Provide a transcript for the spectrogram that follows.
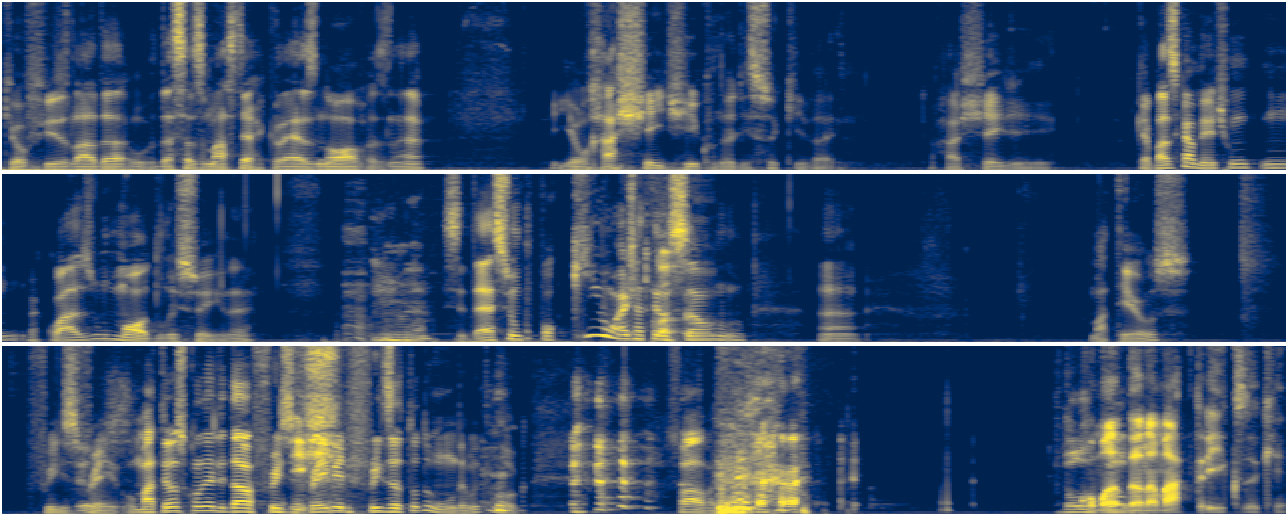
que eu fiz lá da, dessas Masterclass novas, né? E eu rachei de rir quando eu li isso aqui, velho. Rachei de rir. Que é basicamente um, um, é quase um módulo isso aí, né? É. Se desse um pouquinho mais de atenção. Ah. Matheus. Freeze Matheus? frame. O Matheus, quando ele dá o freeze Ixi. frame, ele freeza todo mundo. É muito louco. Fala, cara. Voltou. Comandando a Matrix aqui.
